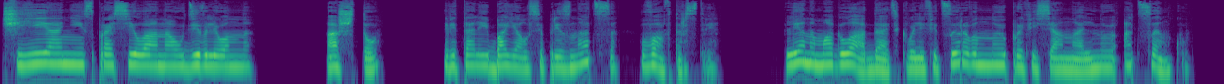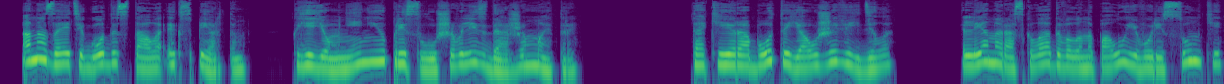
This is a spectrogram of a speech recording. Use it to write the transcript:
«Чьи они?» — спросила она удивленно. «А что?» Виталий боялся признаться в авторстве. Лена могла дать квалифицированную профессиональную оценку. Она за эти годы стала экспертом. К ее мнению прислушивались даже мэтры. Такие работы я уже видела. Лена раскладывала на полу его рисунки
